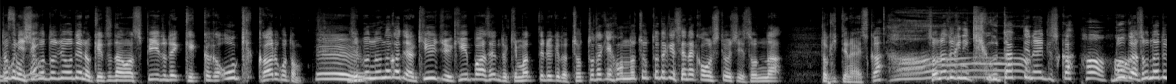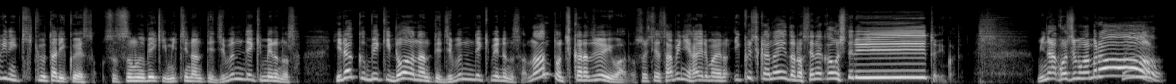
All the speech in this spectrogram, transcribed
特に仕事上での決断はスピードで結果が大きく変わることも。うん自分の中では99%決まってるけど、ちょっとだけ、ほんのちょっとだけ背中を押してほしい。そんな時ってないですか？はあそんな時に聞く歌ってないですか？僕はそんな時に聞く歌リクエスト。進むべき道なんて自分で決めるのさ。開くべきドアなんて自分で決めるのさ。なんと力強いワード。そしてサビに入る前の行くしかないだろ背中を押してるということで。みんな今週も頑張ろう、うん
